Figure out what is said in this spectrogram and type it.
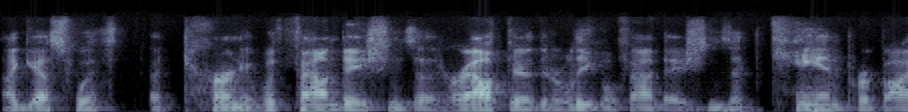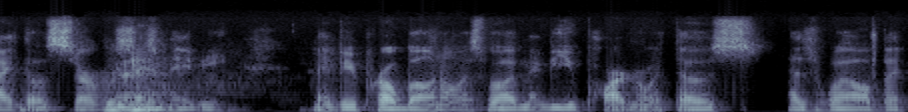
I guess, with attorney with foundations that are out there that are legal foundations that can provide those services, right. maybe maybe pro bono as well. Maybe you partner with those as well. But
